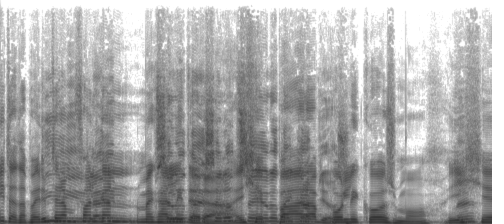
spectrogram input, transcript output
Κοίτα, τα περίπτερα Τι, μου φάνηκαν δηλαδή, σε μεγαλύτερα. ρωτάει- σε ρώτησε, Είχε ρωτάει πάρα κάποιος. πολύ κόσμο. Είχε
